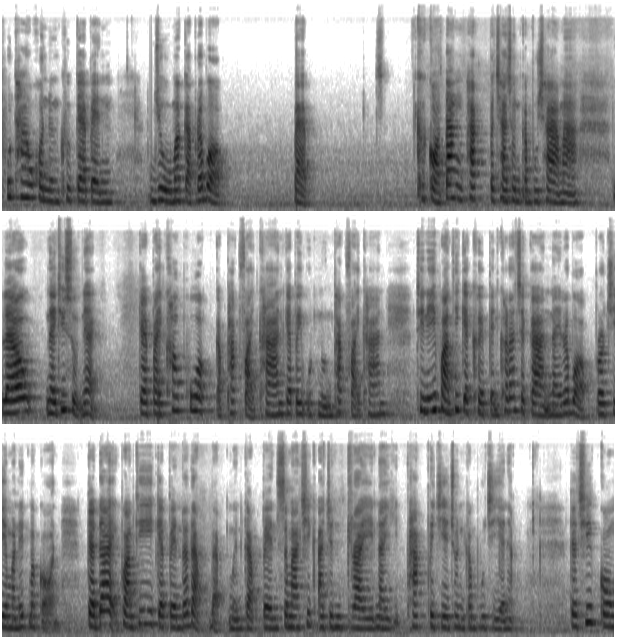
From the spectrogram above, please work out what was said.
ผู้เฒ่าคนหนึ่งคือแกเป็น อยู่มากับระบอบแบบคือก่อตั้งพรรคประชาชนกัมพูชามา แล้วในที่สุดเนี่ยแกไปเข้าพวกกับพรรคฝ่ายค้าน แกไปอุดหนุนพรรคฝ่ายค้าน ทีนี้ความที่แกเคยเป็นข้าราชการในระบอบโปรเชียมานิตมาก่อน แกได้ความที่แกเป็นระดับแบบเหมือนกับเป็นสมาชิกอาจินไตรในพรรคประชาชนกัมพูเชียเนี่ย แกชื่อกง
